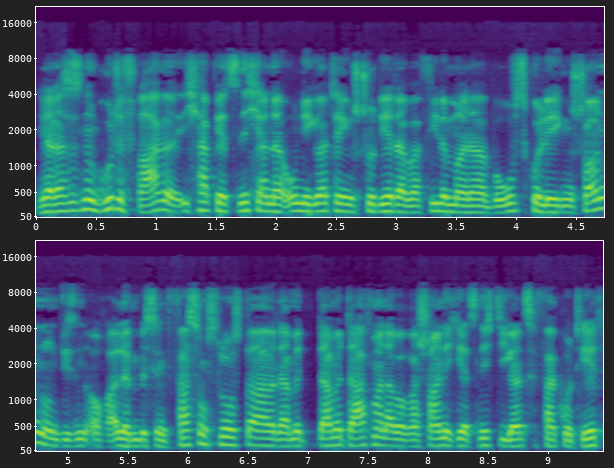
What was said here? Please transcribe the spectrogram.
Ja, das ist eine gute Frage. Ich habe jetzt nicht an der Uni Göttingen studiert, aber viele meiner Berufskollegen schon und die sind auch alle ein bisschen fassungslos da. Damit, damit darf man aber wahrscheinlich jetzt nicht die ganze Fakultät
